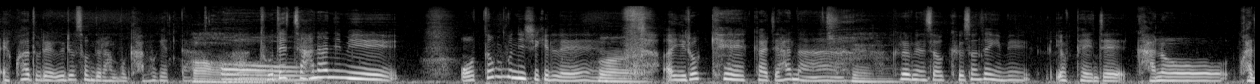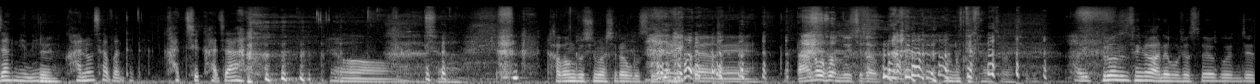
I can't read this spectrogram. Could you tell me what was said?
에콰도르의 의료 선교를 한번 가보겠다. 아. 어. 도대체 하나님이 어떤 분이시길래 어, 아, 이렇게까지 하나. 예. 그러면서 그 선생님이 옆에 이제 간호 과장님이 네. 간호사분한테 같이 가자. 어, 자. 가방 조심하시라고 그러세요. 그러니까 예. 나눠서 넣으시라고. 아니 그런 생각 안 해보셨어요? 그 이제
